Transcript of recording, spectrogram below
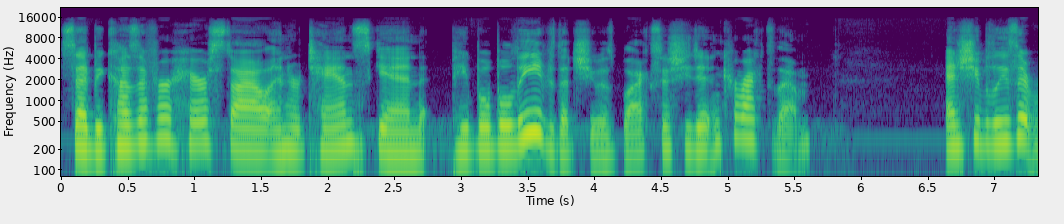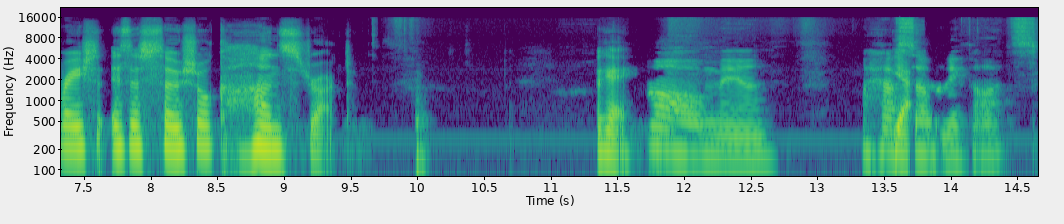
said because of her hairstyle and her tan skin, people believed that she was black, so she didn't correct them. And she believes that race is a social construct. Okay, Oh man, I have Yeah. so many thoughts.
